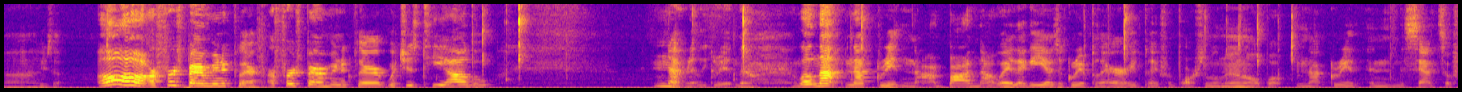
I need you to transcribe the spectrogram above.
Uh, who's that? Oh, our first Bayern Munich player. Our first Bayern Munich player which is Thiago. Not really great now well, not not great, not bad in that way. Like he is a great player. He played for Barcelona and all, but not great in the sense of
